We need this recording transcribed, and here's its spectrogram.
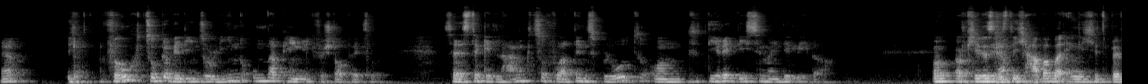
Ja? Fruchtzucker wird insulinunabhängig verstoffwechselt. Das heißt, er gelangt sofort ins Blut und direktissima in die Leber. Okay, das heißt, ja. ich habe aber eigentlich jetzt bei,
